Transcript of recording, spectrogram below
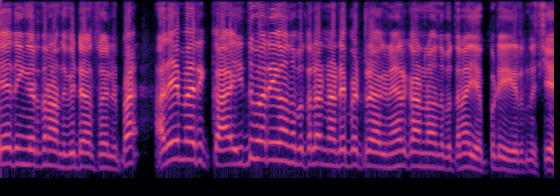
தேதிங்கிறத நான் அந்த வீடியோ சொல்லியிருப்பேன். அதே மாதிரி க இதுவரையும் வந்து பார்த்தீங்கன்னா நடைபெற்ற நேர்காணல் வந்து பார்த்தீங்கன்னா எப்படி இருந்துச்சு?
